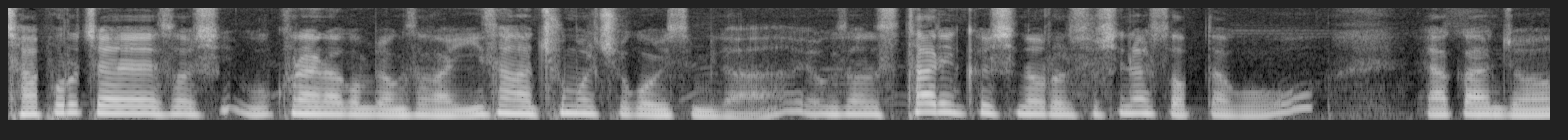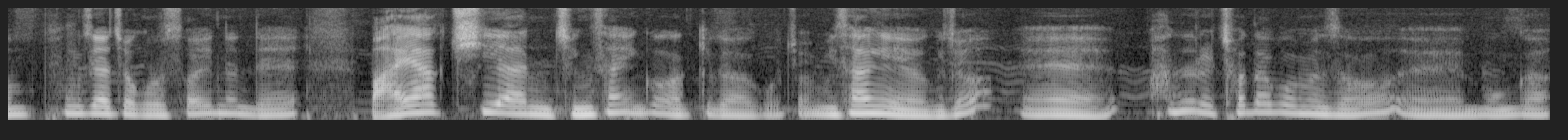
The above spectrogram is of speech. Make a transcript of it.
자포르차에서 시- 우크라이나군 병사가 이상한 춤을 추고 있습니다. 여기서는 스타링크 신호를 수신할 수 없다고 약간 좀 풍자적으로 써 있는데 마약 취한 증상인 것 같기도 하고 좀 이상해요, 그죠? 예, 하늘을 쳐다보면서 예, 뭔가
